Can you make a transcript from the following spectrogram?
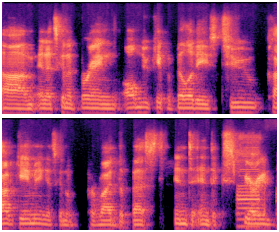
Um, and it's going to bring all new capabilities to cloud gaming. It's going to provide the best end to end experience.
